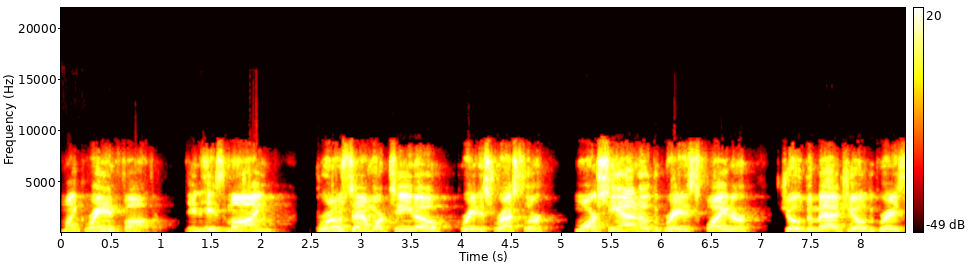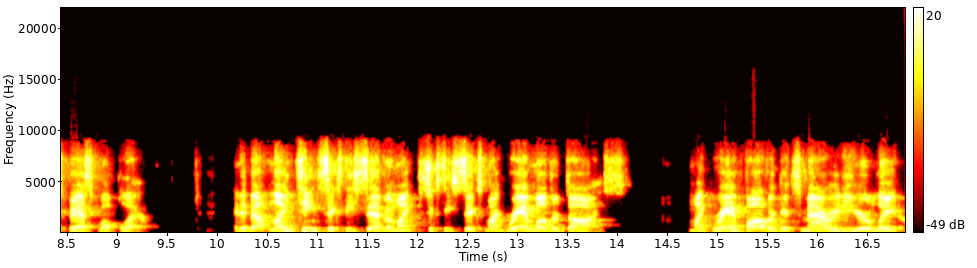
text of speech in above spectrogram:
My grandfather, in his mind, Bruno Sammartino, greatest wrestler. Marciano, the greatest fighter. Joe DiMaggio, the greatest basketball player. In about 1967, my 66, my grandmother dies. My grandfather gets married a year later.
